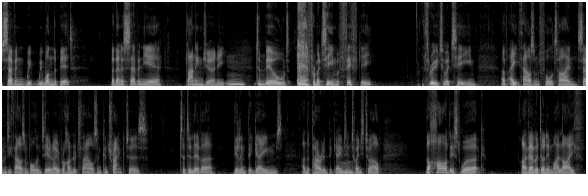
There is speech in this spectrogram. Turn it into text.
seven. We we won the bid, but then a seven-year planning journey mm, to mm. build from a team of fifty through to a team of 8,000 full time, 70,000 volunteer, and over 100,000 contractors to deliver the Olympic Games and the Paralympic Games mm. in 2012. The hardest work I've ever done in my life,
